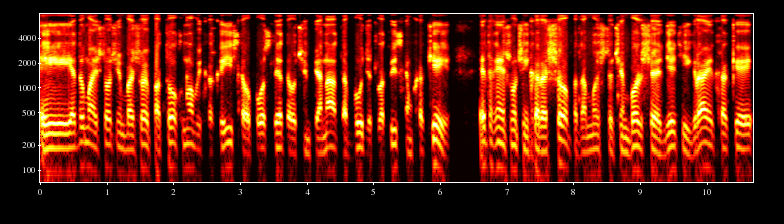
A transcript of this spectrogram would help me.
И я думаю, что очень большой поток новых хоккеистов после этого чемпионата будет в латвийском хоккее. Это, конечно, очень хорошо, потому что чем больше дети играют в хоккей,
